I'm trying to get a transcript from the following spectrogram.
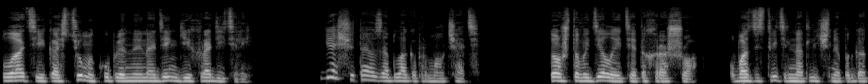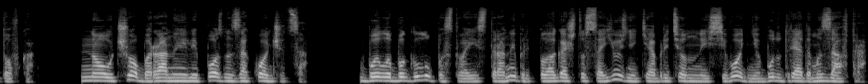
платья и костюмы, купленные на деньги их родителей. Я считаю за благо промолчать. То, что вы делаете, это хорошо. У вас действительно отличная подготовка. Но учеба рано или поздно закончится. Было бы глупо с твоей стороны предполагать, что союзники, обретенные сегодня, будут рядом и завтра.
